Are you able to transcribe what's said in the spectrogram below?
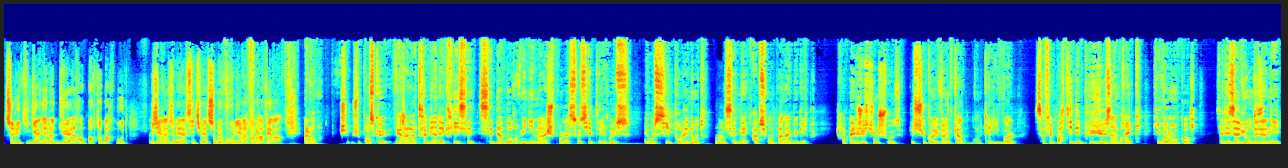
Celui qui gagne notre duel remporte Bakhmut." J'ai résumé la situation, mais vous vouliez répondre à Vera. Alors, je pense que Vera l'a très bien décrit. C'est d'abord une image pour la société russe et aussi pour les nôtres. Mmh. Ce n'est absolument pas un acte de guerre. Je rappelle juste une chose. Le Sukhoi 24 dans lequel il vole, ça fait partie des plus vieux imbrecs qui volent encore. C'est des avions des années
